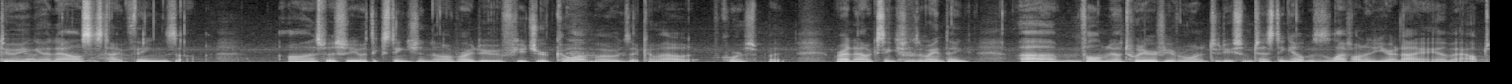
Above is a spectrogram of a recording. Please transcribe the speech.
doing analysis type things. Uh, especially with Extinction, I'll probably do future co-op modes that come out, of course, but right now Extinction is the main thing. Um, follow me on Twitter if you ever wanted to do some testing help. This is Life On End here, and I am out.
